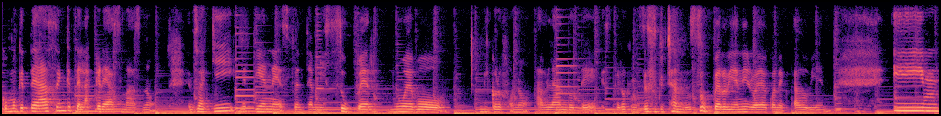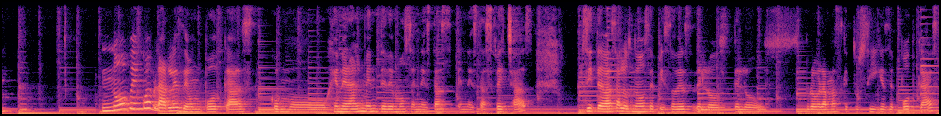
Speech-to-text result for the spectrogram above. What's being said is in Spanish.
como que te hacen que te la creas más, ¿no? Entonces aquí me tienes frente a mi súper nuevo micrófono hablándote. Espero que me estés escuchando súper bien y lo haya conectado bien. Y no vengo a hablarles de un podcast como generalmente vemos en estas, en estas fechas. Si te vas a los nuevos episodios de los, de los programas que tú sigues de podcast,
